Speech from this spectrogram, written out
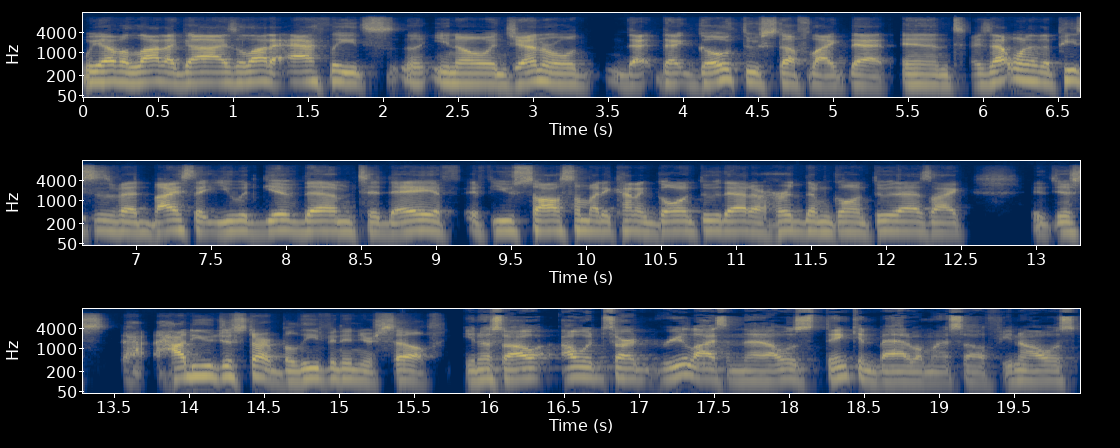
we have a lot of guys, a lot of athletes, uh, you know, in general that that go through stuff like that. And is that one of the pieces of advice that you would give them today if if you saw somebody kind of going through that or heard them going through that? Is like it just how do you just start believing in yourself? You know, so I, I would start realizing that I was thinking bad about myself. You know, I was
